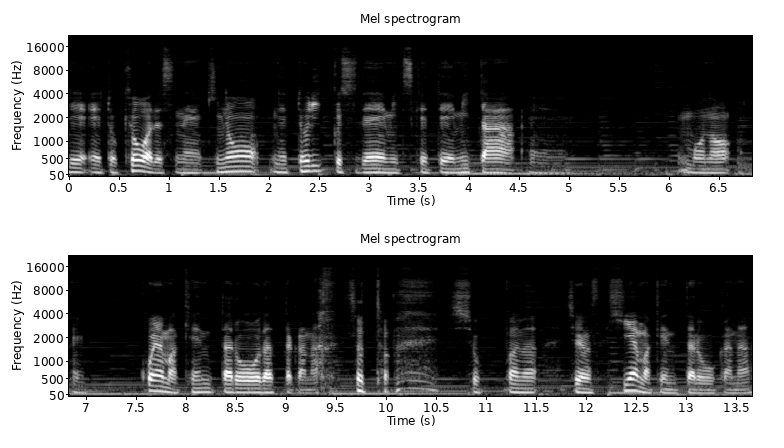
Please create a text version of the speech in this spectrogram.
で、えっ、と今日はですね昨日ネットフリックスで見つけてみた、えもの、え小山健太郎だったかな。ちょっとしょっぱな違います檜山健太郎かな。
